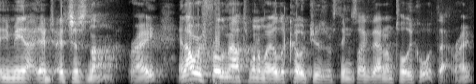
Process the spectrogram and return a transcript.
I mean, it's just not, right? And I'll refer them out to one of my other coaches or things like that. I'm totally cool with that, right?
